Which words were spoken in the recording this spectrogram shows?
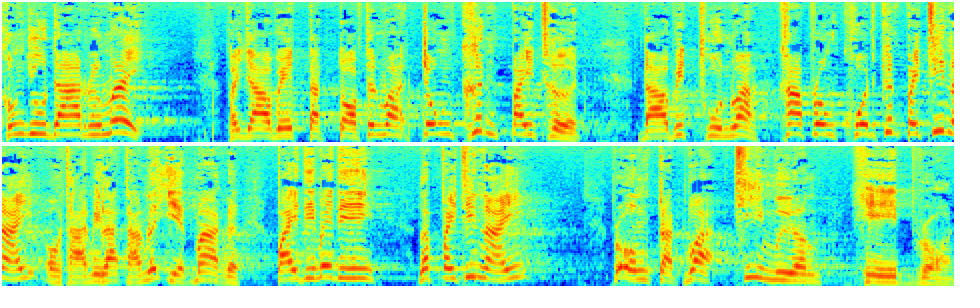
ของยูดาห์หรือไม่ พระยาเวตัดตอบท่านว่าจงขึ้นไปเถิด ดาวิดทูลว่าข้าพระองค์ควรขึ้นไปที่ไหนโอ้ถามมีละถามละเอียดมากเลย ไปดีไม่ดี แล้วไปที่ไหน พระองค์ตรัสว่าที่เมืองเฮบรอน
